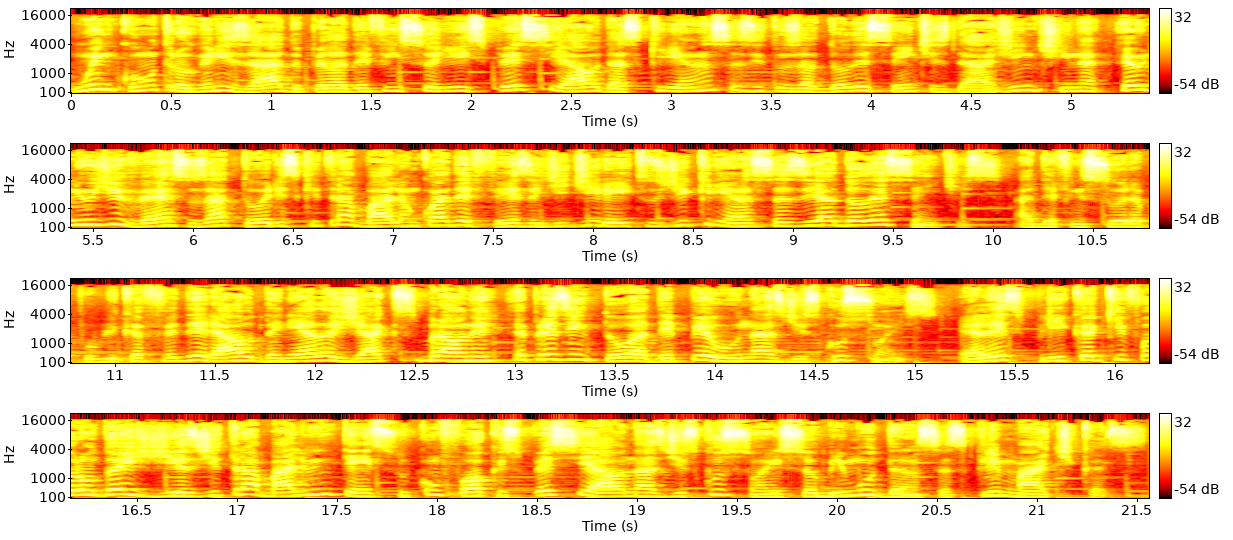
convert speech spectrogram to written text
Um encontro organizado pela Defensoria Especial das Crianças e dos Adolescentes da Argentina reuniu diversos atores que trabalham com a defesa de direitos de crianças e adolescentes. A defensora pública federal, Daniela Jacques Brauner, representou a DPU nas discussões. Ela explica que foram dois dias de trabalho intenso com foco especial nas discussões sobre mudanças climáticas.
